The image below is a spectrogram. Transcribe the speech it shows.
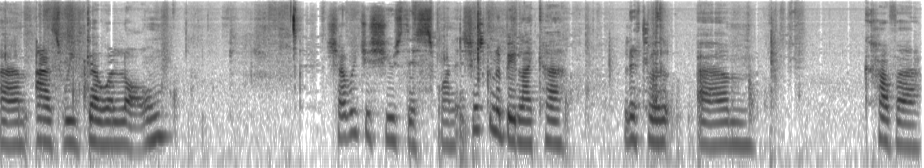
um, as we go along. Shall we just use this one? It's just going to be like a little um, cover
